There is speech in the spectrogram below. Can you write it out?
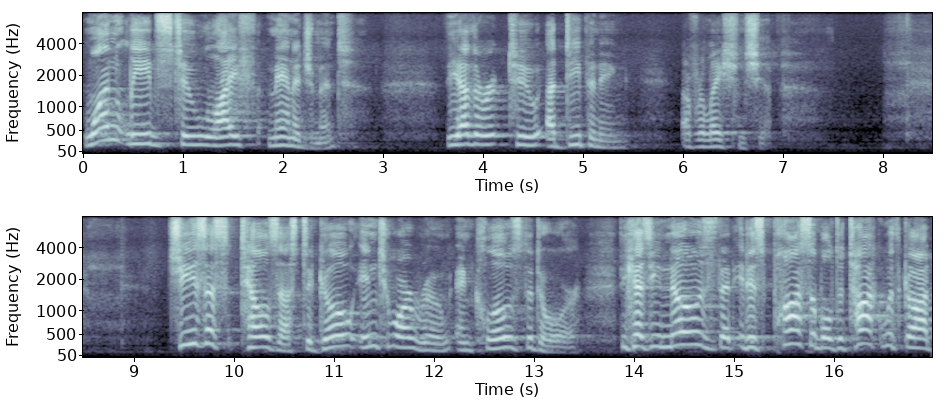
One leads to life management, the other to a deepening of relationship. Jesus tells us to go into our room and close the door because he knows that it is possible to talk with God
